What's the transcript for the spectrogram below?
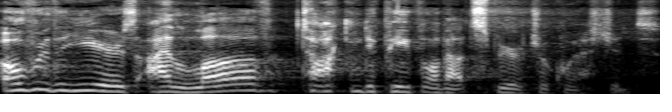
over the years, I love talking to people about spiritual questions.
